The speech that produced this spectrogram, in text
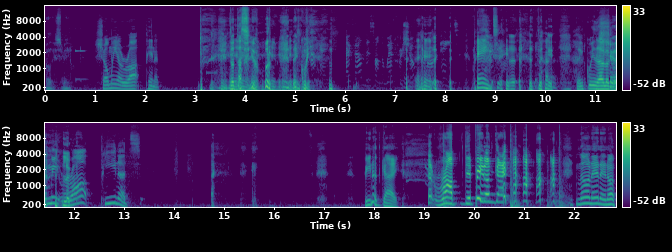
Oh, Dios mío. show me a raw peanut. ¿Tú estás seguro? Ten, cu- I found this on the web for show paint. Ten cuidado lo show que. me lo- raw peanuts. peanut guy. Rob the peanut guy. no, nene, no.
